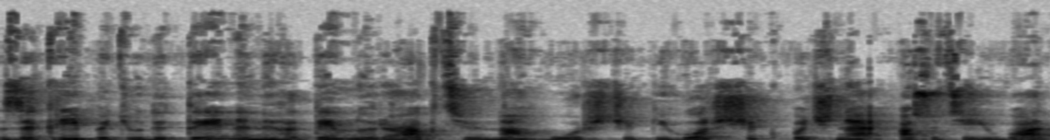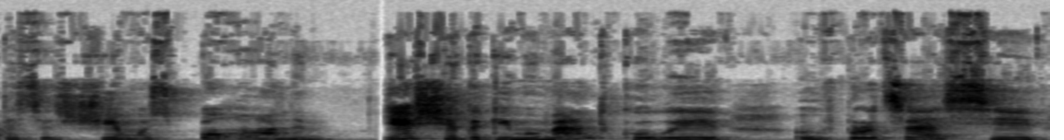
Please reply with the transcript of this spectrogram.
закріпить у дитини негативну реакцію на горщик, і горщик почне асоціюватися з чимось поганим. Є ще такий момент, коли в процесі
